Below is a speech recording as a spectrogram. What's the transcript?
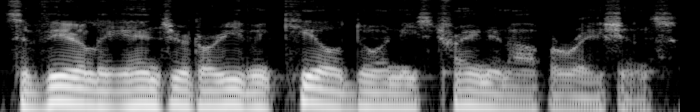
severely injured or even killed during these training operations.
